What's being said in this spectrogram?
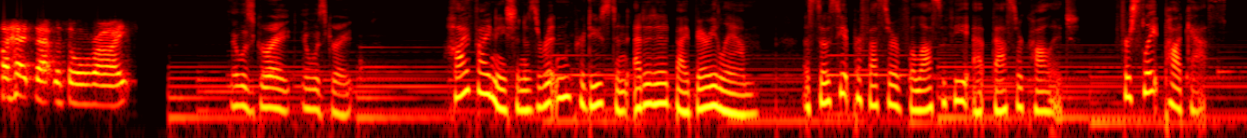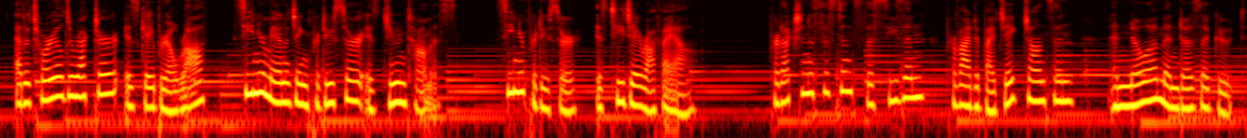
I hope that was all right. It was great. It was great. Hi Fi Nation is written, produced, and edited by Barry Lam. Associate Professor of Philosophy at Vassar College. For Slate Podcasts, Editorial Director is Gabriel Roth. Senior Managing Producer is June Thomas. Senior Producer is TJ Raphael. Production assistance this season provided by Jake Johnson and Noah Mendoza Gut.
